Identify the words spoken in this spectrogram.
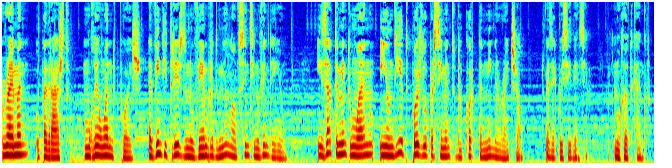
Raymond, o padrasto, morreu um ano depois, a 23 de novembro de 1991. Exatamente um ano e um dia depois do aparecimento do corpo da menina Rachel mas é coincidência. Morreu de cancro.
